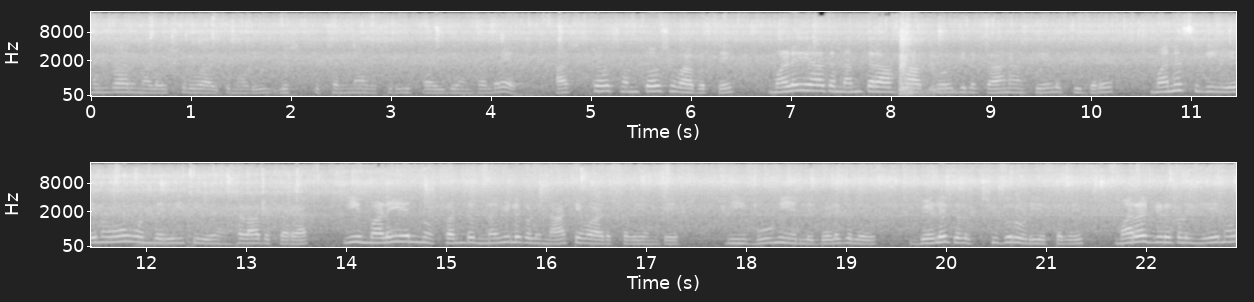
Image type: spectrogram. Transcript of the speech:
ಮುಂಗಾರು ಮಳೆ ಶುರುವಾಯಿತು ನೋಡಿ. ಎಷ್ಟು ಚೆನ್ನಾಗಿ ಸುರಿಯುತ್ತಾ ಇದೆ ಅಂತಂದರೆ ಅಷ್ಟು ಸಂತೋಷವಾಗುತ್ತೆ. ಮಳೆಯಾದ ನಂತರ ಆ ಕೋಗಿಲ ಗಾನ ಕೇಳುತ್ತಿದ್ದರೆ ಮನಸ್ಸಿಗೆ ಏನೋ ಒಂದು ರೀತಿ ಆಹ್ಲಾದಕರ ಈ ಮಳೆಯನ್ನು ಕಂಡು ನವಿಲುಗಳು ನಾಟ್ಯವಾಡುತ್ತವೆಯಂತೆ ಈ ಭೂಮಿಯಲ್ಲಿ ಬೆಳೆಗಳು ಬೆಳೆಗಳು ಚಿಗುರೊಡೆಯುತ್ತವೆ ಮರ ಗಿಡಗಳು ಏನೋ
